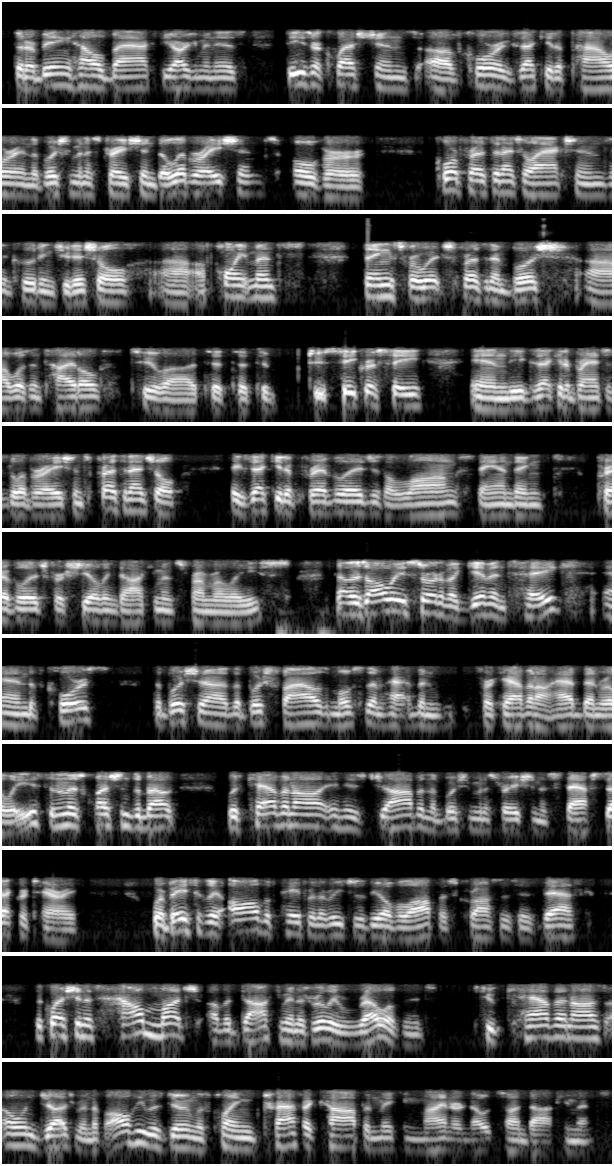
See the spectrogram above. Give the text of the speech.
that are being held back, the argument is these are questions of core executive power in the Bush administration, deliberations over core presidential actions, including judicial uh, appointments, things for which President Bush uh, was entitled to, uh, to, to, to, to secrecy in the executive branch's deliberations. Presidential executive privilege is a long standing privilege for shielding documents from release. Now, there's always sort of a give and take, and of course, the Bush uh, the Bush files, most of them have been for Kavanaugh have been released, and then there's questions about with Kavanaugh in his job in the Bush administration as staff secretary, where basically all the paper that reaches the Oval Office crosses his desk. The question is how much of a document is really relevant to Kavanaugh's own judgment if all he was doing was playing traffic cop and making minor notes on documents.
